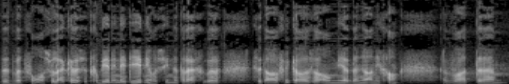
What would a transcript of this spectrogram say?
dit wat vir ons so lekker is, dit gebeur nie net hier nie, ons sien dit reg oor Suid-Afrika, is daar al meer dinge aan die gang wat ehm um,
